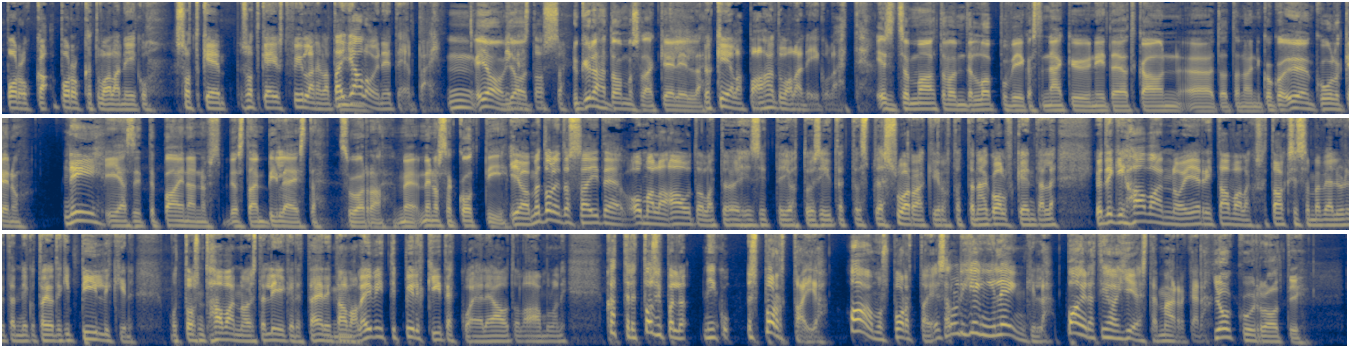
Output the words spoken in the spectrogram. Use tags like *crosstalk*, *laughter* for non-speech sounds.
porukka, porukka tuolla niinku sotkee, sotkee just fillarilla tai jaloin eteenpäin. Mm, joo, Mikäs joo. tossa? No kyllähän tommosella kelillä. No kelpaahan tuolla niinku lähtee. Ja sitten se on mahtavaa, miten loppuviikosta näkyy niitä, jotka on ö, tota noin, koko yön kulkenut Niin, ja sitten painannut jostain bileistä suoraan me, menossa kotiin. Joo, mä tulin tuossa itse omalla autolla töihin sitten johtui siitä, että tässä pitäisi suoraan kirjoittaa tänään golfkentälle. Jotenkin havainnoi eri tavalla, koska taksissa mä vielä yritän, niinku, tai jotenkin pilkin, mutta tuossa nyt havainnoi sitä liikennettä eri mm. tavalla. Ei viitti pilkki itse, kun ajelee autolla aamulla, niin kattele tosi paljon niinku, sporttajia, aamusporttajia. Siellä oli jengi lenkillä, paidat ihan hiestä märkänä. Joku roti.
